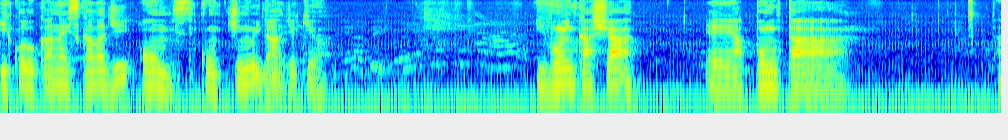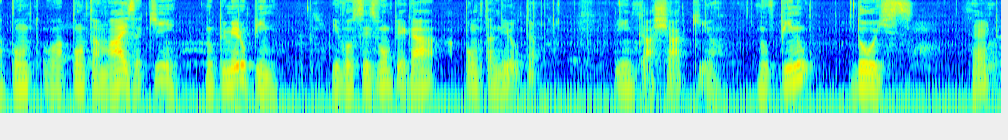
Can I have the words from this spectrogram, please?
e colocar na escala de ohms, continuidade aqui, ó. E vão encaixar é, a ponta a ponta, a ponta mais aqui no primeiro pino. E vocês vão pegar a ponta neutra e encaixar aqui, ó, no pino 2, certo?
